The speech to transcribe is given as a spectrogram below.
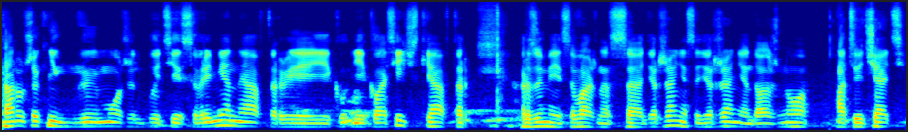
Хорошая книга может быть и современный автор, и, и классический автор. Разумеется, важно содержание. Содержание должно отвечать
